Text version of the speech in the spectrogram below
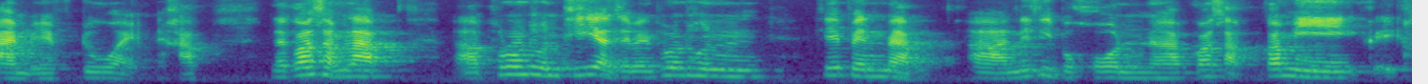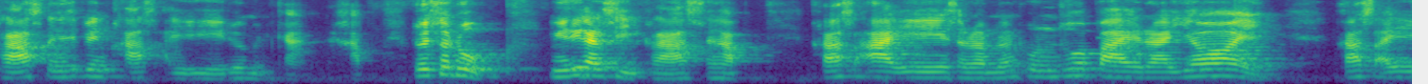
I M F ด้วยนะครับแล้วก็สำหรับผู้ลงทุนที่อาจจะเป็นผู้ลงทุนที่เป็นแบบนิติบุคคลนะครับก็สับก็มีอีกคลาสหนึงที่เป็นคลาส I A ด้วยเหมือนกันนะครับโดยสรุปมีด้วยกัน4คลาสนะครับคลาส I A สำหรับนักลงทุนทั่วไปรายย่อยคลาส I A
